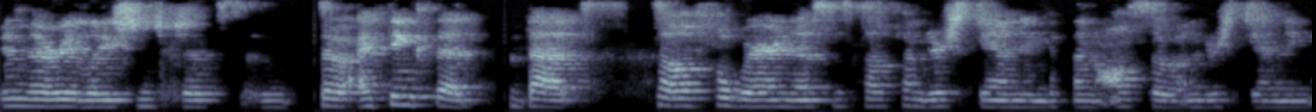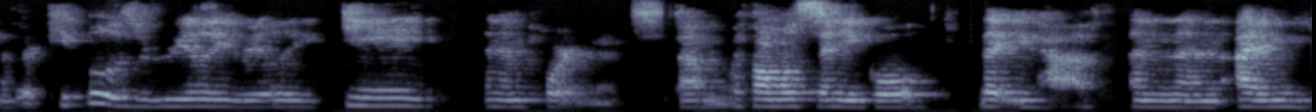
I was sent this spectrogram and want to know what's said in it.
in their relationships. And so I think that that's self awareness and self understanding, but then also understanding other people is really, really key and important um, with almost any goal that you have. And then I'm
